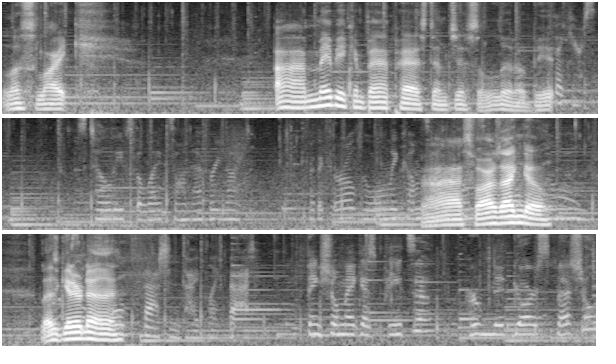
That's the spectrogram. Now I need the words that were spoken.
Looks like uh, maybe I can bypass them just a little bit. Figures. Still leaves the lights on every night. For the girl who only comes Uh, as far as I can go. Let's get her Looks like an done. Old-fashioned type like that. Think she'll make us pizza? Her Midgar special?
